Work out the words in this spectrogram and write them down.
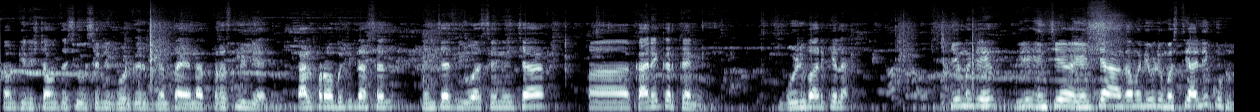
कारण की निष्ठावंत शिवसैनिक गोरगरीब जनता यांना त्रसलेली आहे. काल परवा बघितलं असेल त्यांच्याच युवासेनेच्या कार्यकर्त्यांनी गोळीबार केला. हे म्हणजे हे हे यांच्या यांच्या अंगामध्ये एवढी मस्ती आली कुठून?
